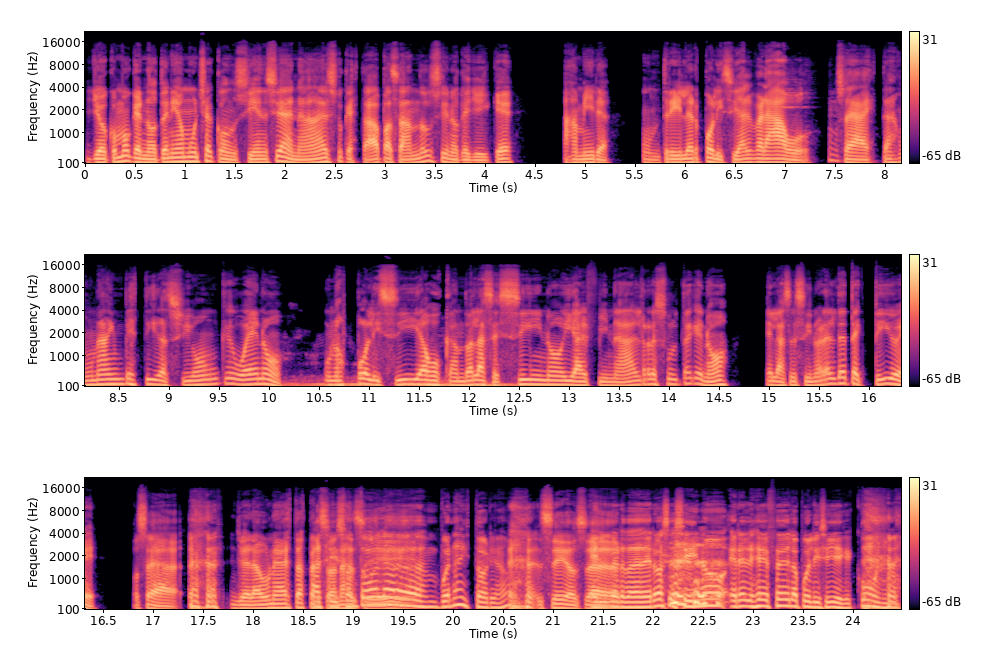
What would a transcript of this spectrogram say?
yo como que no tenía mucha conciencia de nada de eso que estaba pasando, sino que yo dije, ah, mira, un thriller policial bravo. O sea, esta es una investigación que, bueno, unos policías buscando al asesino y al final resulta que no, el asesino era el detective. O sea, yo era una de estas Así personas son todas así. las buenas historias, ¿no? Sí, o El sea, verdadero asesino era el jefe de la policía. y que coño.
